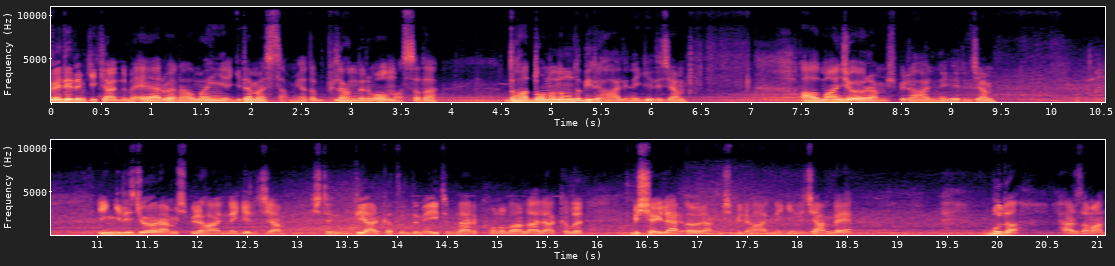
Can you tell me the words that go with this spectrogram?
Ve dedim ki kendime eğer ben Almanya'ya gidemezsem ya da bu planlarım olmazsa da daha donanımlı biri haline geleceğim. Almanca öğrenmiş biri haline geleceğim. İngilizce öğrenmiş biri haline geleceğim. İşte diğer katıldığım eğitimler konularla alakalı bir şeyler öğrenmiş biri haline geleceğim ve bu da her zaman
